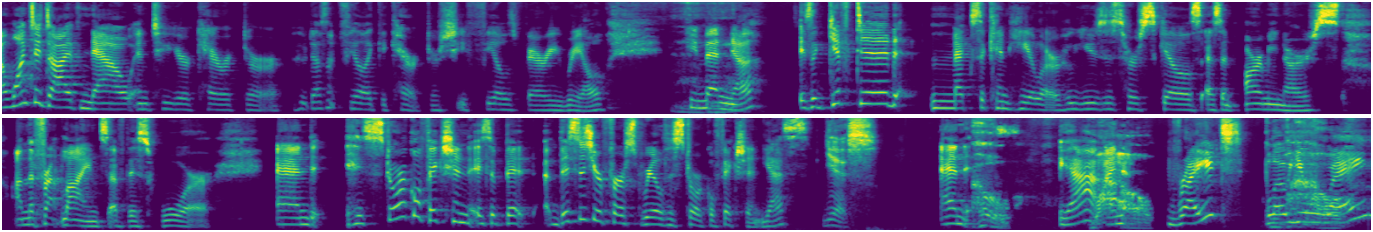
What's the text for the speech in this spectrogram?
I want to dive now into your character, who doesn't feel like a character. She feels very real. Ximena is a gifted Mexican healer who uses her skills as an army nurse on the front lines of this war. And historical fiction is a bit, this is your first real historical fiction, yes? Yes. And oh, yeah, wow. right? Blow wow. you away?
